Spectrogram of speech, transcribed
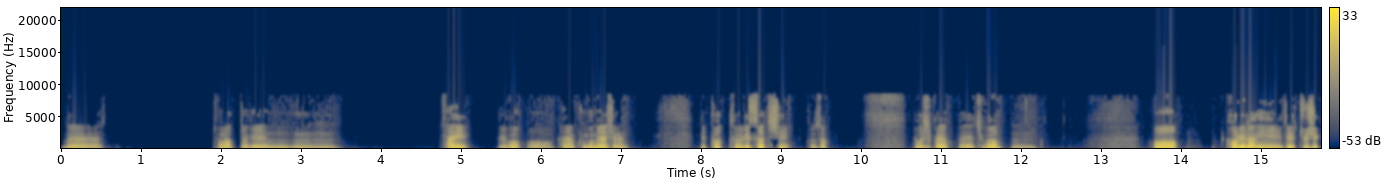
네. 종합적인, 음, 자리, 그리고, 어, 가장 궁금해 하시는 리포트, 리서치, 분석 해보실까요? 네, 지금, 음, 어, 거래량이 이제 주식,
